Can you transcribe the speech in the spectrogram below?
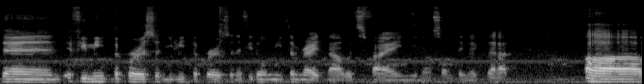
Then if you meet the person, you meet the person. If you don't meet them right now, it's fine. You know something like that. Uh,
